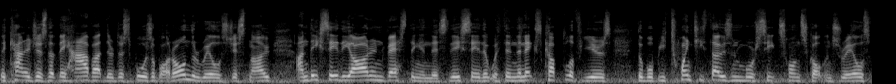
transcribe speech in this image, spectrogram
the carriages that they have at their disposal are on the rails just now, and they say they are investing in this. They say that within the next couple of years, there will be 20,000 more seats on Scotland's rails.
